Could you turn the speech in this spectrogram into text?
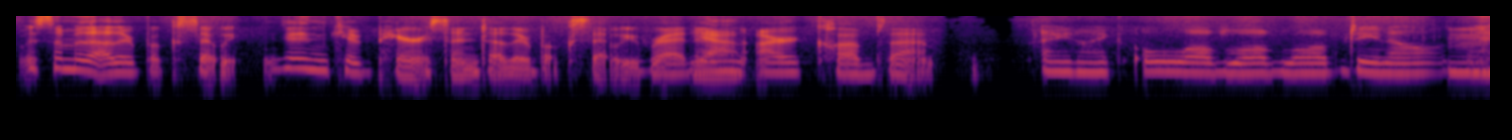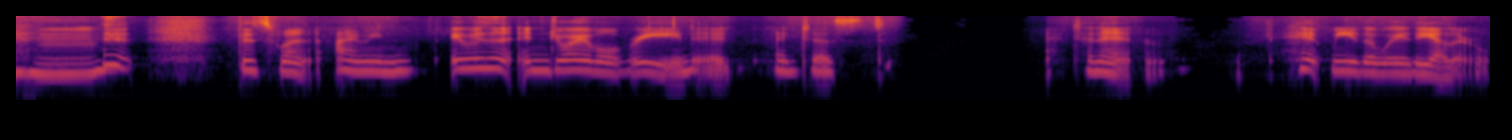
with some of the other books that we, in comparison to other books that we've read Yeah. in our club that I like love, love, loved, you know. this one, I mean, it was an enjoyable read. It, it just it didn't hit me the way the other,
